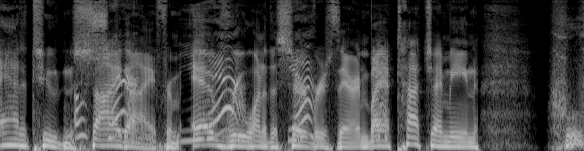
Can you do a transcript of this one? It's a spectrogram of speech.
attitude and Oh, side sure. eye from Yeah. every one of the Yeah. servers there, and by Yeah. a touch I mean. whew.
